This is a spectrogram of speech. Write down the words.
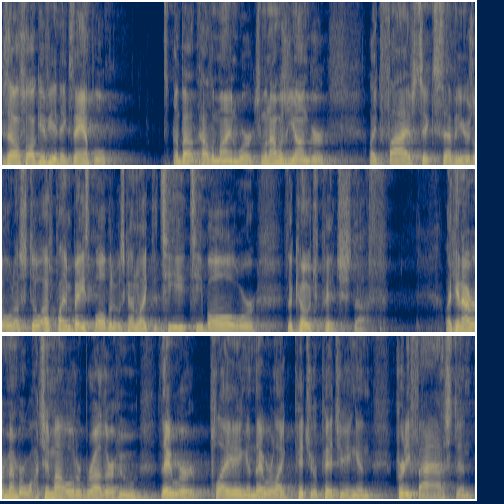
So, I'll give you an example about how the mind works. When I was younger, like five, six, seven years old. I was still I was playing baseball, but it was kind of like the T T ball or the coach pitch stuff. Like, and I remember watching my older brother who they were playing and they were like pitcher pitching and pretty fast. And,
